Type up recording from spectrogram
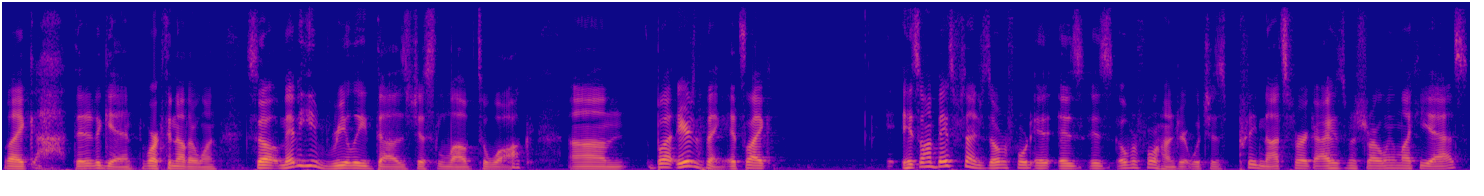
like ah, did it again, worked another one. So maybe he really does just love to walk. Um, but here's the thing: it's like his on base percentage is over 40 is is over 400, which is pretty nuts for a guy who's been struggling like he has.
